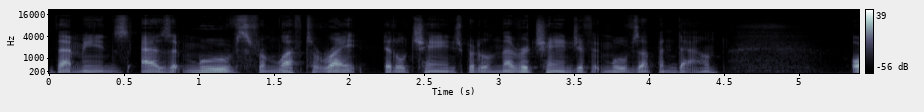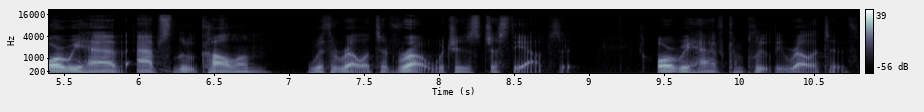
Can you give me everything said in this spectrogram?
That means as it moves from left to right, it'll change, but it'll never change if it moves up and down. Or we have absolute column with a relative row, which is just the opposite. Or we have completely relative.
